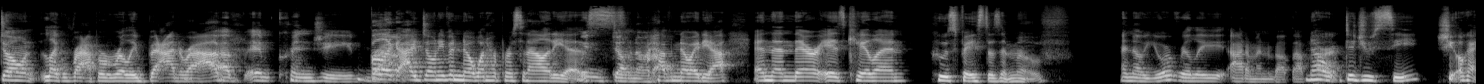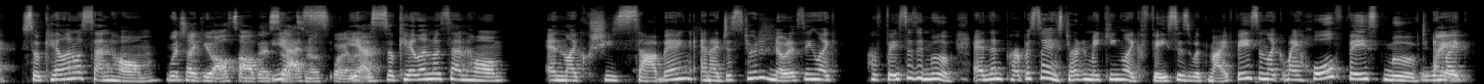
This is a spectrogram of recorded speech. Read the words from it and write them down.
Don't like rap a really bad rap. uh, and cringy. But like. I don't even know what her personality is. We don't know at I have all. no idea. And then there is Caelynn, whose face doesn't move. I know you were really adamant about that. No, part. did you see? She okay. So Caelynn was sent home. which like you all saw this. So yes, it's no spoiler. yes. So Caelynn was sent home, and like she's sobbing, and I just started noticing like her face doesn't move, and then purposely I started making like faces with my face, and like my whole face moved, and like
